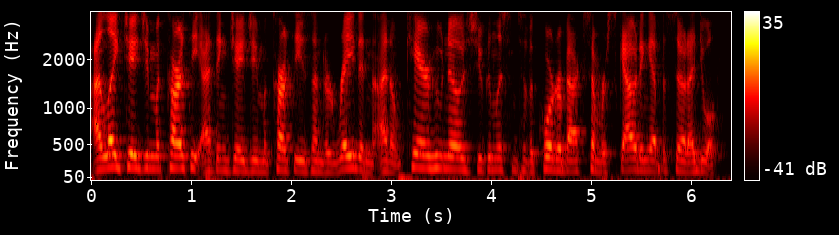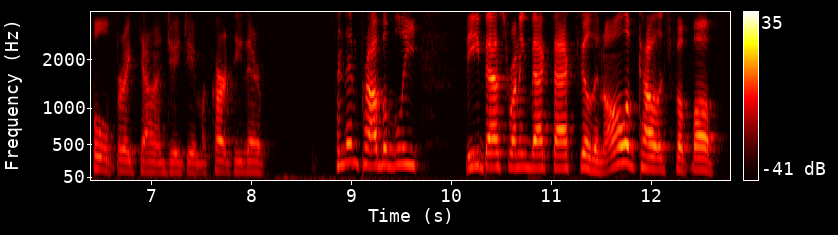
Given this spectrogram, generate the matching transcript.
I like JJ McCarthy. I think JJ McCarthy is underrated, I don't care. Who knows? You can listen to the quarterback summer scouting episode. I do a full breakdown on JJ McCarthy there. And then probably the best running back backfield in all of college football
